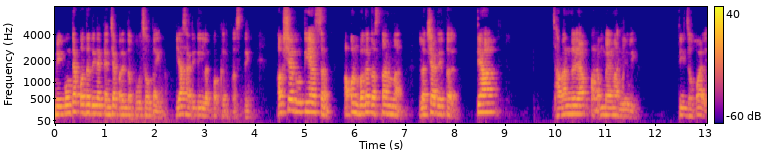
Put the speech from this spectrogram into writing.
मी कोणत्या पद्धतीने त्यांच्यापर्यंत पोहोचवता येईल यासाठी ती लगबग करत असते. अक्षय तृतीया सण आपण बघत असताना लक्षात येतं त्या झाडांच्या पारंब्यानं आणलेली ती झोपाळे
